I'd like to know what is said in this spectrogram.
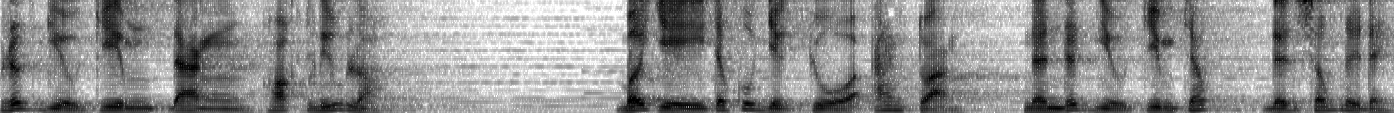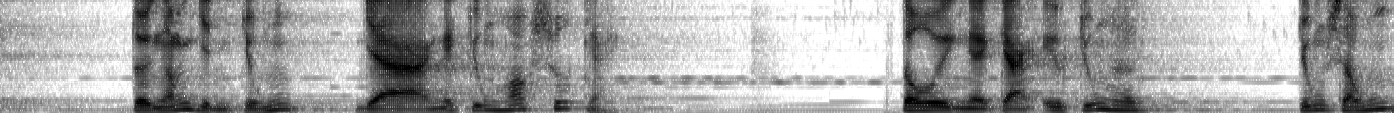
rất nhiều chim đang hót líu lo. Bởi vì trong khu vực chùa an toàn nên rất nhiều chim chóc đến sống nơi đây. Tôi ngắm nhìn chúng và nghe chúng hót suốt ngày. Tôi ngày càng yêu chúng hơn. Chúng sống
